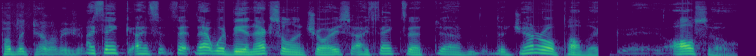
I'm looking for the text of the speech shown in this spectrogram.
public television? I think I th- that that would be an excellent choice. I think that um, the general public also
